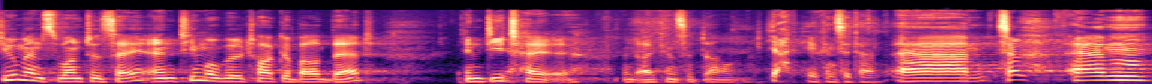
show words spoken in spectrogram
humans want to say, and Timo will talk about that in detail. Yeah and I can sit down. Yeah, you can sit down. Um, so, um,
